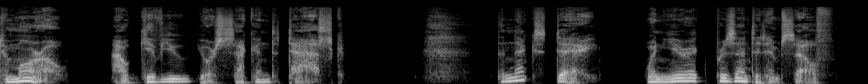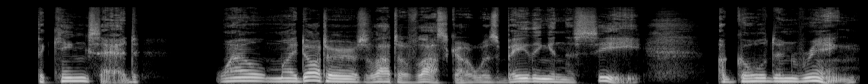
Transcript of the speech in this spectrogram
Tomorrow I'll give you your second task. The next day, when Yirik presented himself, the king said, While my daughter Zlatovlaska was bathing in the sea, a golden ring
